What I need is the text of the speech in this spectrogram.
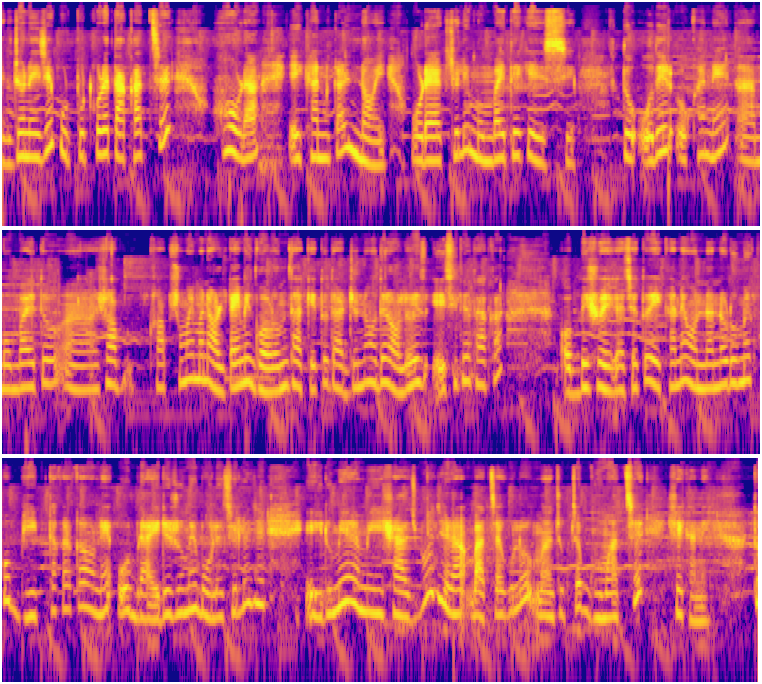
একজন এই যে পুটপুট করে তাকাচ্ছে ওরা এখানকার নয়। ওরা অ্যাকচুয়ালি মুম্বাই থেকে এসছে। তো ওদের ওখানে মুম্বাই তো আহ, সব সবসময় মানে অল টাইমে গরম থাকে তো তার জন্য ওদের অলওয়েজ এসিতে থাকা অভ্যেস হয়ে গেছে। তো এখানে অন্যান্য রুমে খুব ভিড় থাকার কারণে ও ব্রাইডের রুমে বলেছিল যে এই রুমে আমি সাজবো যে বাচ্চাগুলো মানে চুপচাপ ঘুমাচ্ছে সেখানে। তো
